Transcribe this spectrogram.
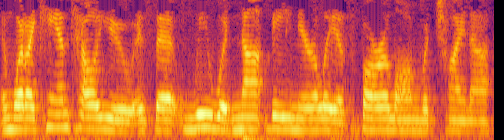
And what I can tell you is that we would not be nearly as far along with China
